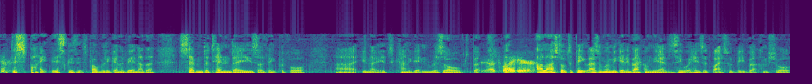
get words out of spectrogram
d- despite this, because it's probably going to be another seven to ten days, I think, before uh, you know it's kind of getting resolved. But Yeah, that's what I hear. I'll ask Dr. Peat as and when we get him back on the air to see what his advice would be. But I'm sure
